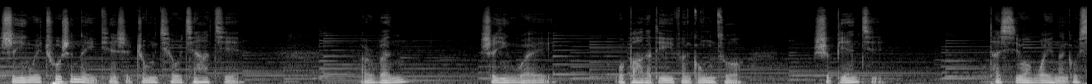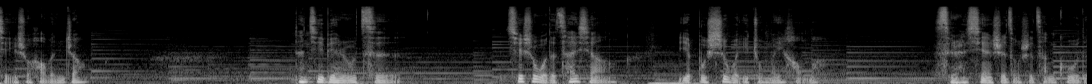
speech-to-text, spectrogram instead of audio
是因为出生那一天是中秋佳节，而文是因为我爸的第一份工作是编辑。他希望我也能够写一首好文章，但即便如此，其实我的猜想也不失为一种美好吗？虽然现实总是残酷的，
